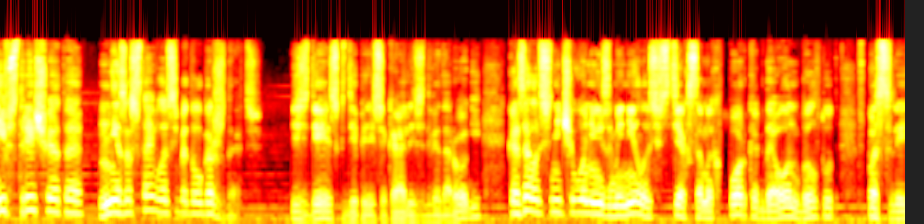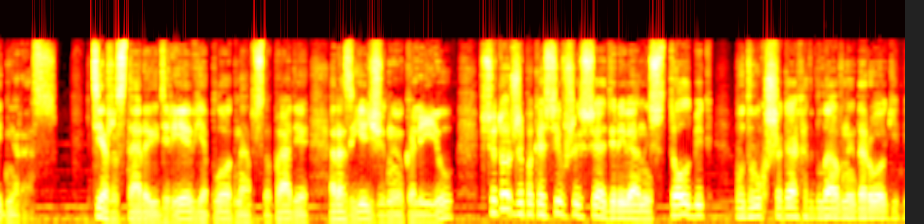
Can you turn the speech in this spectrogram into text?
И встреча эта не заставила себя долго ждать. Здесь, где пересекались две дороги, казалось, ничего не изменилось с тех самых пор, когда он был тут в последний раз. Те же старые деревья плотно обступали разъезженную колею, все тот же покосившийся деревянный столбик в двух шагах от главной дороги,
